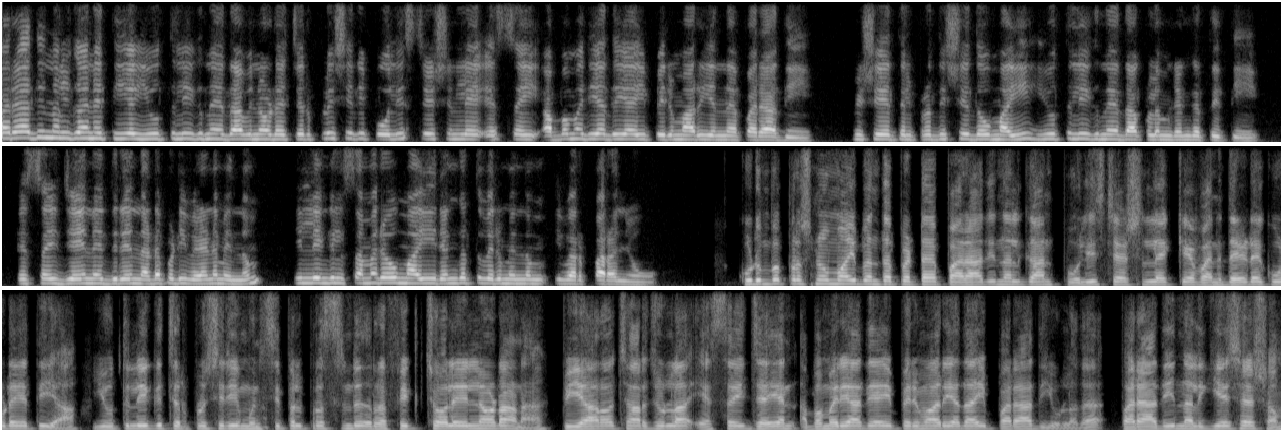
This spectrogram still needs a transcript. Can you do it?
പരാതി നൽകാനെത്തിയ യൂത്ത് ലീഗ് നേതാവിനോട് ചെർപ്പുളശ്ശേരി പോലീസ് സ്റ്റേഷനിലെ എസ് ഐ അപമര്യാദയായി പെരുമാറിയെന്ന് പരാതി. വിഷയത്തിൽ പ്രതിഷേധവുമായി യൂത്ത് ലീഗ് നേതാക്കളും രംഗത്തെത്തി. എസ് ഐ ജയനെതിരെ നടപടി വേണമെന്നും ഇല്ലെങ്കിൽ സമരവുമായി രംഗത്തു വരുമെന്നും ഇവർ പറഞ്ഞു. കുടുംബ പ്രശ്നവുമായി ബന്ധപ്പെട്ട് പരാതി നൽകാൻ പോലീസ് സ്റ്റേഷനിലേക്ക് വനിതയുടെ കൂടെ എത്തിയ youth league Cherpulassery municipal president Rafeeq ചോലയിലിനോടാണ് പി ആർ ഒ ചാർജുള്ള എസ് ഐ ജയൻ അപമര്യാദയായി പെരുമാറിയതായി പരാതിയുള്ളത്. പരാതി നൽകിയ ശേഷം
